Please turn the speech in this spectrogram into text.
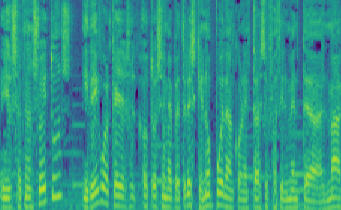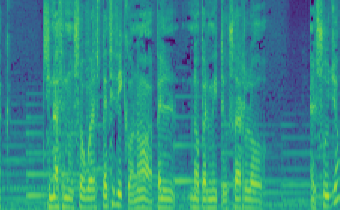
Ellos sacan su iTunes y da igual que haya otros MP3 que no puedan conectarse fácilmente al Mac si no hacen un software específico, no, Apple no permite usarlo el suyo,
